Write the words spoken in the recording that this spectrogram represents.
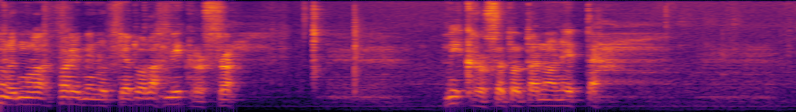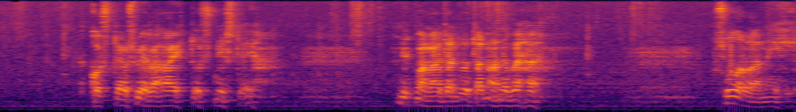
oli mulla pari minuuttia tuolla mikrossa mikrossa, tota, no, niin, että kosteus vielä haihtuisi niistä. Ja nyt mä laitan tuota, no, niin vähän suolaa niihin.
